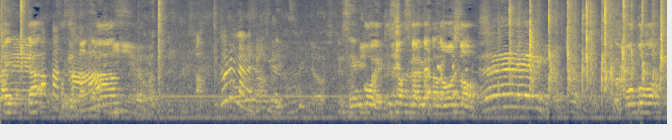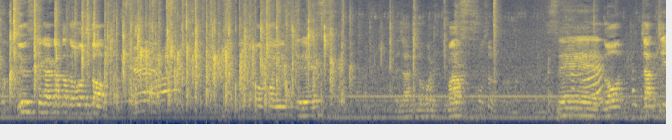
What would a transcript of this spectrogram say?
はい、じゃあ、させます。どれならできるの？先行 X マスが良かったと思う人。後攻ユースケが良かったと思う人。高校ユースケです。ジャッジの方に行きます。せーの、ジャッジ。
